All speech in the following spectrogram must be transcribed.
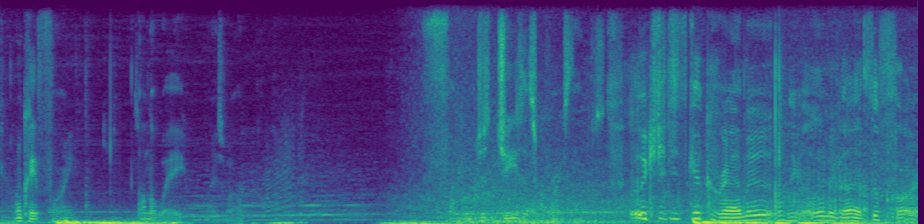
okay, fine. It's on the way. Might as well. Fucking just Jesus Christ! That was. Look, she just got grab it. Oh my god! Oh my god! It's so far.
